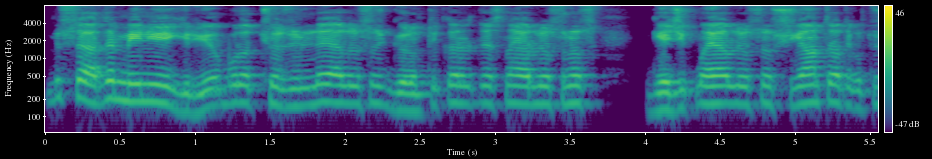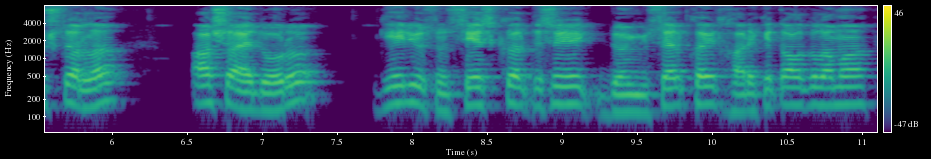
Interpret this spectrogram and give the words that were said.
Bu sefer de menüye giriyor. Burada çözünürlüğü ayarlıyorsunuz. Görüntü kalitesini ayarlıyorsunuz. Gecikme ayarlıyorsunuz. Şu yan taraftaki tuşlarla aşağıya doğru geliyorsunuz. Ses kalitesi, döngüsel kayıt, hareket algılama,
